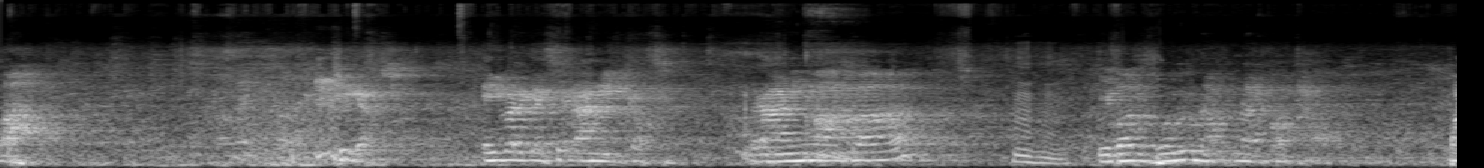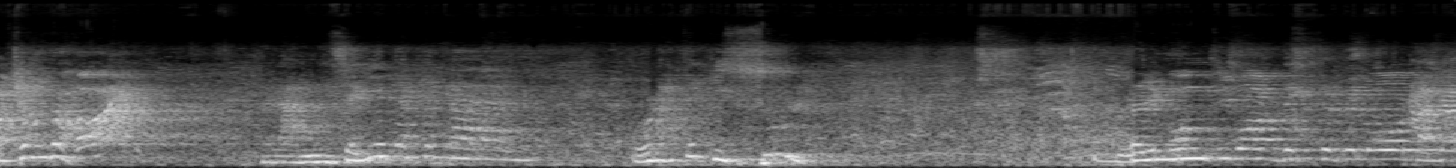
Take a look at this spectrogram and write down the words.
বাহ। ঠিক আছে। এইবার গেছে রানীর কাছে। রানী মাতা এবার বলুন আপনার কথা। পছন্দ হয়? রানী চাইয়ে দেখে তাই ওর হাতে কিচ্ছু না। মন্ত্রীবর দেখতে পেল রাজা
